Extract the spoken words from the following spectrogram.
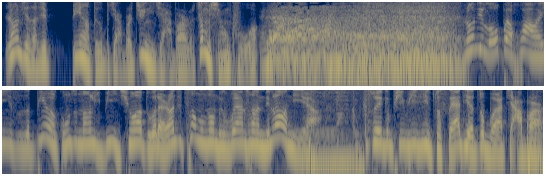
人家咋就别人都不加班，就你加班了，这么辛苦。人家老板话完意思是，别人工作能力比你强多了，人家蹭蹭蹭都完成了，你让你呀做一个 PPT 做三天做不完加班。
